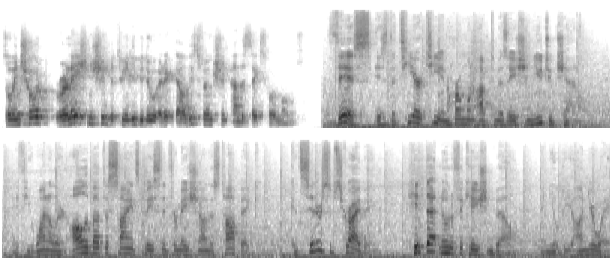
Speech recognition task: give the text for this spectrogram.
So in short, relationship between libido, erectile dysfunction and the sex hormones. This is the TRT and Hormone Optimization YouTube channel. And if you want to learn all about the science based information on this topic, consider subscribing, hit that notification bell, and you'll be on your way.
